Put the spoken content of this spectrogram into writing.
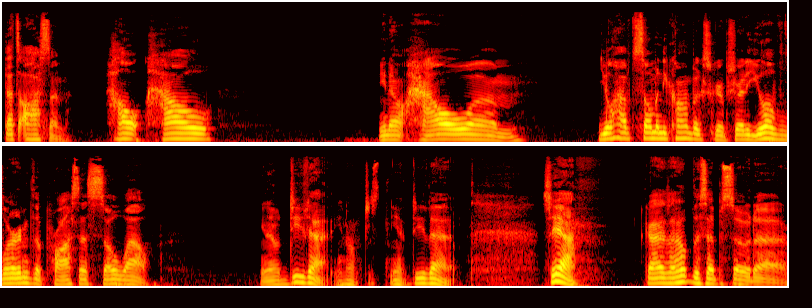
That's awesome. How how you know how um you'll have so many comic book scripts ready. You'll have learned the process so well. You know, do that. You know, just yeah, do that. So yeah, guys, I hope this episode uh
